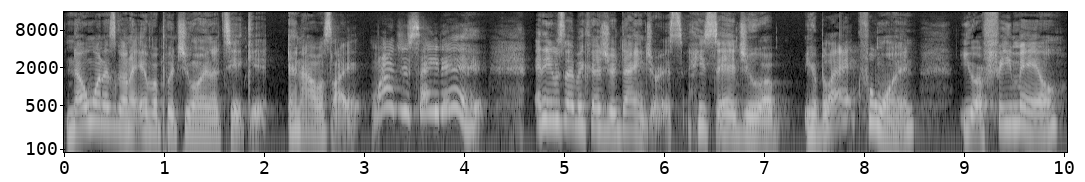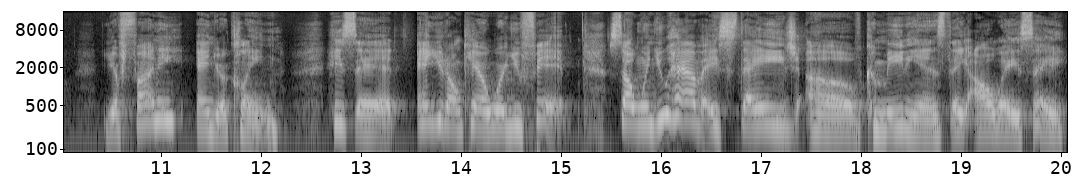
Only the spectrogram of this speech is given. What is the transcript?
"No one is gonna ever put you on a ticket," and I was like, "Why'd you say that?" And he was like, "Because you're dangerous." He said, "You're you're black for one, you're a female, you're funny, and you're clean." He said, and you don't care where you fit. So when you have a stage of comedians, they always say,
